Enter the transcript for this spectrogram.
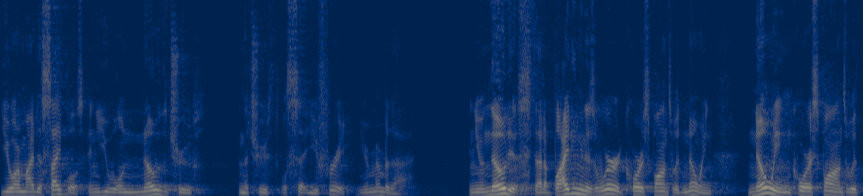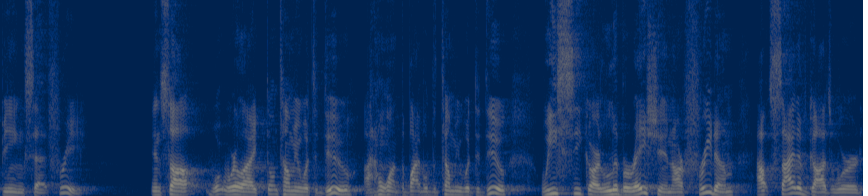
you are my disciples, and you will know the truth, and the truth will set you free. You remember that. And you'll notice that abiding in his word corresponds with knowing. Knowing corresponds with being set free. And so we're like, don't tell me what to do. I don't want the Bible to tell me what to do. We seek our liberation, our freedom outside of God's word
